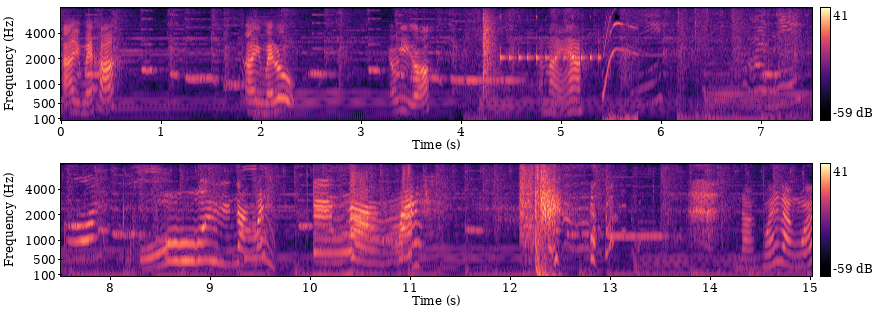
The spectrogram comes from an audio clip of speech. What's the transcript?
เอาอีกไหมคะเอาอีกไหมลูกเอาอีกเหรอ อันไหนอะโอ้ยหนักไหม nặng quá nặng quá.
